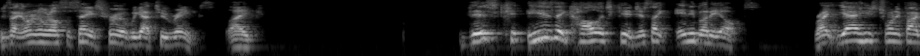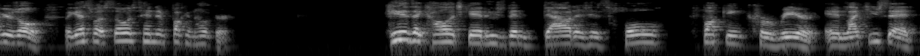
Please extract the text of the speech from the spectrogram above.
He's like, I don't know what else to say. Screw it. We got two rings. Like, this kid, he is a college kid just like anybody else. Right? Yeah, he's 25 years old. But guess what? So is Hendon fucking Hooker. He is a college kid who's been doubted his whole fucking career. And like you said,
